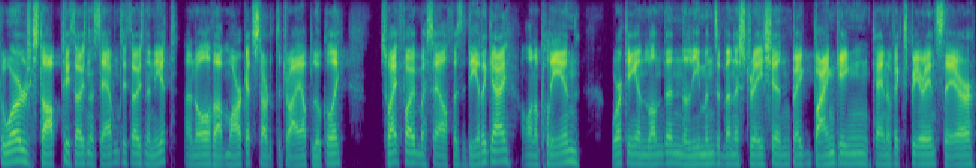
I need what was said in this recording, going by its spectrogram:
The world stopped 2007, 2008, and all of that market started to dry up locally. So I found myself as a data guy on a plane working in London, the Lehman's administration, big banking kind of experience there,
